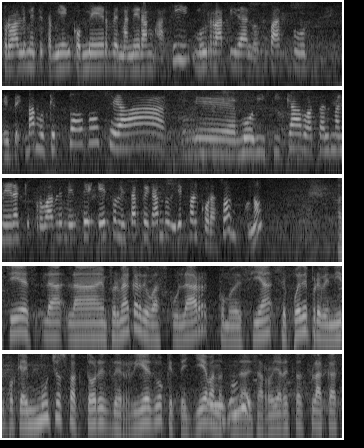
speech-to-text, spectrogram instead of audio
probablemente también comer de manera así, muy rápida, los fast food. Este, vamos, que todo se ha eh, modificado a tal manera que probablemente eso le está pegando directo al corazón, ¿no? Así es, la, enfermedad cardiovascular, como decía, se puede prevenir porque hay muchos factores de riesgo que te llevan a, desarrollar estas placas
